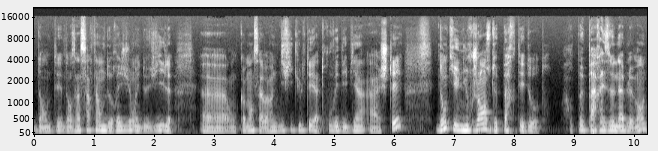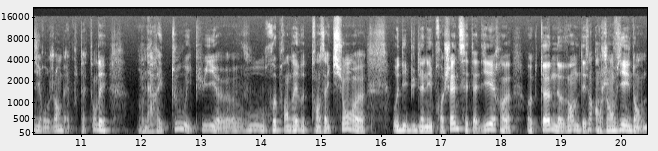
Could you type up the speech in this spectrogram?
dans, dans un certain nombre de régions et de villes, euh, on commence à avoir une difficulté à trouver des biens à acheter. Donc il y a une urgence de part et d'autre. On ne peut pas raisonnablement dire aux gens, bah, écoute, attendez, on arrête tout et puis euh, vous reprendrez votre transaction euh, au début de l'année prochaine, c'est-à-dire octobre, novembre, décembre, en janvier, dans,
